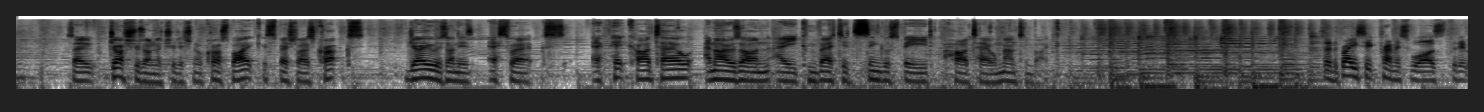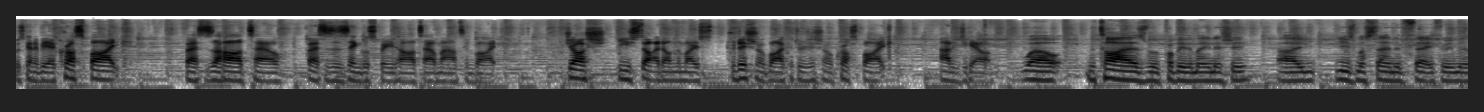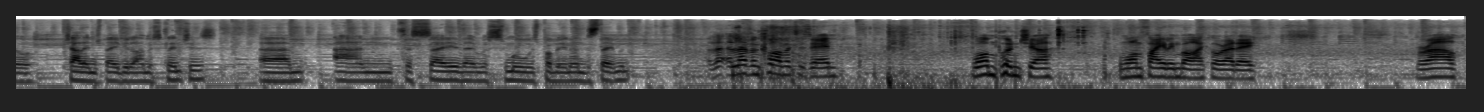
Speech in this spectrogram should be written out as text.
So Josh was on a traditional cross bike, a Specialized Crux. Joe was on his S-Works Epic hardtail, and I was on a converted single-speed hardtail mountain bike. So the basic premise was that it was going to be a cross bike versus a hardtail versus a single speed hardtail mountain bike. Josh, you started on the most traditional bike, a traditional cross bike. How did you get on? Well, the tyres were probably the main issue. I used my standard 33mm Challenge Baby Limus clinchers, um, and to say they were small was probably an understatement. 11 kilometres in, one puncture, and one failing bike already. Morale?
